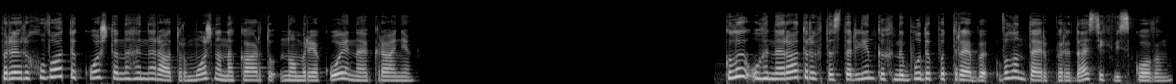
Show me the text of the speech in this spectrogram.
Перерахувати кошти на генератор можна на карту, номер якої на екрані. Коли у генераторах та старлінках не буде потреби, волонтер передасть їх військовим.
